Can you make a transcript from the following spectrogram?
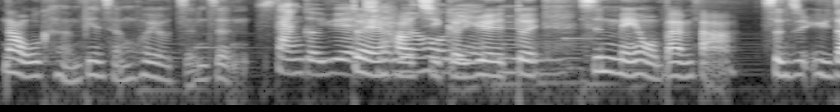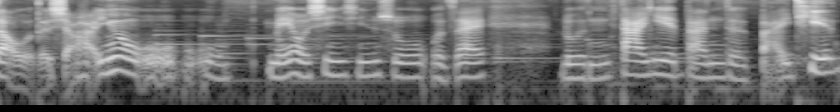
那我可能变成会有整整三个月，对好几个月对嗯。是没有办法，甚至遇到我的小孩，因为我我我没有信心说我在轮大夜班的白天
